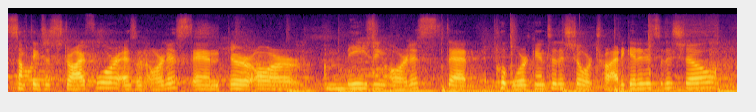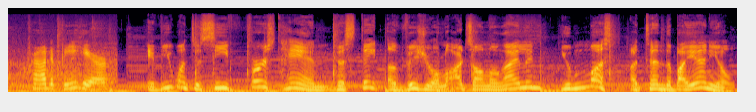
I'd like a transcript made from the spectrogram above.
something to strive for as an artist. And there are amazing artists that put work into the show or try to get it into the show. Proud to be here. If you want to see firsthand the state of visual arts on Long Island, you must attend the biennial.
